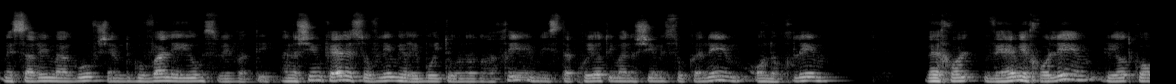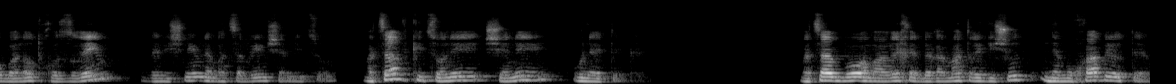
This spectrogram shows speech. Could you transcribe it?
מסרים מהגוף שהם תגובה לאיום סביבתי. אנשים כאלה סובלים מריבוי תאונות דרכים, מהסתבכויות עם אנשים מסוכנים או נוכלים, ויכול, והם יכולים להיות קורבנות חוזרים ונשנים למצבים של ניצול. מצב קיצוני שני הוא נתק. מצב בו המערכת ברמת רגישות נמוכה ביותר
